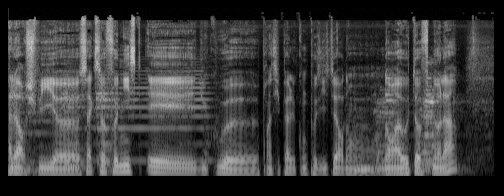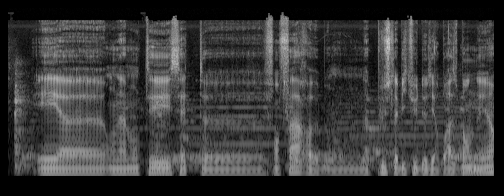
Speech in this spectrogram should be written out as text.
Alors, je suis euh, saxophoniste et du coup euh, principal compositeur dans, Out of Nola. Et euh, on a monté cette fanfare, on a plus l'habitude de dire brass band d'ailleurs.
